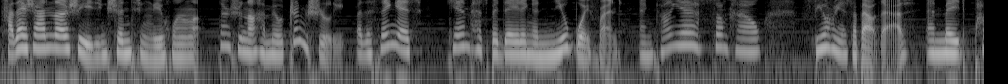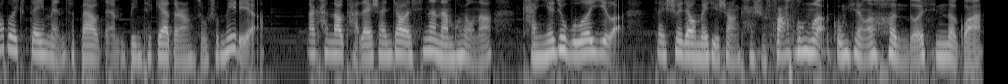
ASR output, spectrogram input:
卡戴珊呢是已经申请离婚了，但是呢还没有正式离。But the thing is, Kim has been dating a new boyfriend, and Kanye is somehow furious about that and made public statements about them being together on social media. 那看到卡戴珊交了新的男朋友呢，侃爷就不乐意了，在社交媒体上开始发疯了，贡献了很多新的瓜。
